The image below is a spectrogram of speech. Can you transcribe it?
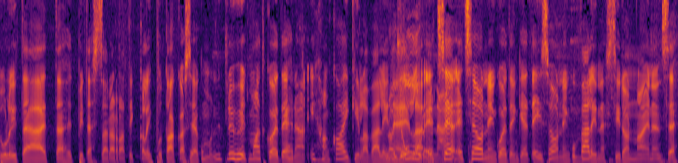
tuli tämä, että, että pitäisi saada ratikkalippu takaisin. Ja kun nyt lyhyitä matkoja tehdään ihan kaikilla välineillä. No että se, että se on niin kuin jotenkin, että ei se ole niin kuin välinesidonnainen se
